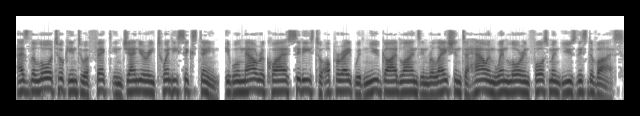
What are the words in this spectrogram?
As the law took into effect in January 2016, it will now require cities to operate with new guidelines in relation to how and when law enforcement use this device.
